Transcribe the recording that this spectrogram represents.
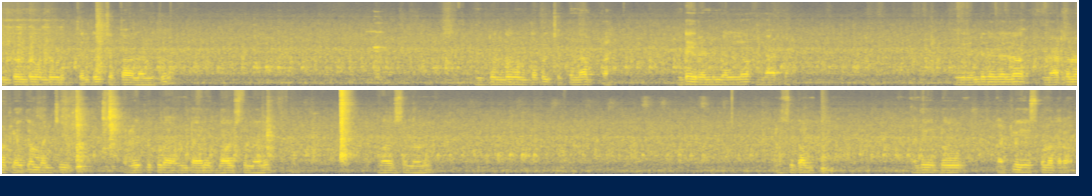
ఉంటుండు ఉండు తెలుసు చెప్తా ఉన్నా మీకు. ఉంటుందో ఉండదు చెప్తున్నా. అంటే ఈ రెండు నెలల్లో నాటక ఈ రెండు నెలల్లో నాటుకున్నట్లయితే మంచి రేట్లు కూడా ఉంటాయని భావిస్తున్నాను. భావిస్తున్నాను. ప్రస్తుతం అదే ఇప్పుడు కట్లు వేసుకున్న తర్వాత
